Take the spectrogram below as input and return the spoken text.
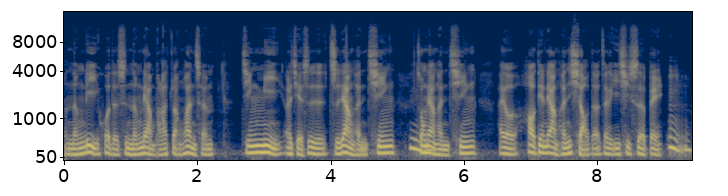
能力或者是能量，把它转换成精密，而且是质量很轻、嗯重量很轻，还有耗电量很小的这个仪器设备，嗯嗯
